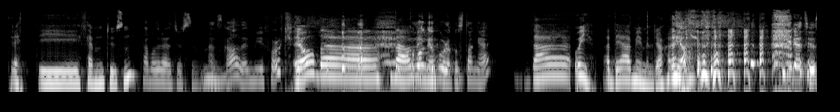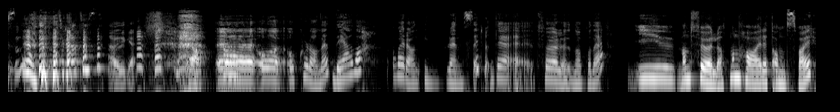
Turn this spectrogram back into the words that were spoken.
35 000. 35 000 mennesker, det er mye folk. Ja, det, det er Hvor mange veldig bor det på Stange? Det Oi, det er mye mindre, ja. 4000? 3000? Jeg vet ikke. Ja. Eh, og, og hvordan er det, da? Å være en influenser? Føler du noe på det? I, man føler at man har et ansvar.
